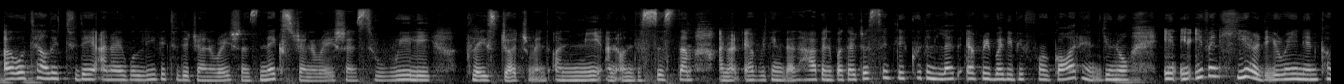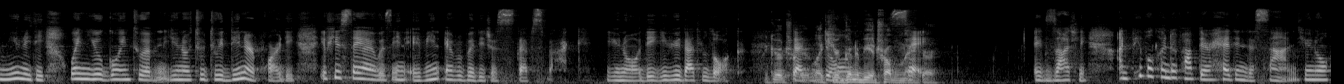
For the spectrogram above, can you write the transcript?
I will mm-hmm. tell it today and I will leave it to the generations, next generations, to really place judgment on me and on the system and on everything that happened. But I just simply couldn't let everybody be forgotten. You know, mm-hmm. in, even here, the Iranian community, when you go into a, you know, to, to a dinner party, if you say I was in Evin, everybody just steps back. You know, they give you that look. Like you're, that like you're going to be a say. troublemaker. Exactly. And people kind of have their head in the sand. You know,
